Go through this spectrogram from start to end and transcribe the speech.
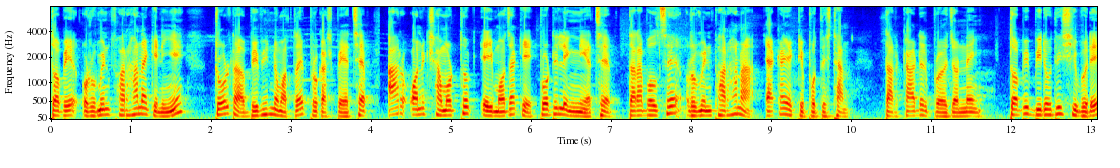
তবে রুমিন ফারহানাকে নিয়ে ট্রোলটা বিভিন্ন মাত্রায় প্রকাশ পেয়েছে। আর অনেক সমর্থক এই মজাকে প্রোটিলিং নিয়েছে। তারা বলছে, রুমিন ফারহানা একাই একটি প্রতিষ্ঠান। তার কার্ডের প্রয়োজন নেই। তবে বিরোধী শিবিরে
